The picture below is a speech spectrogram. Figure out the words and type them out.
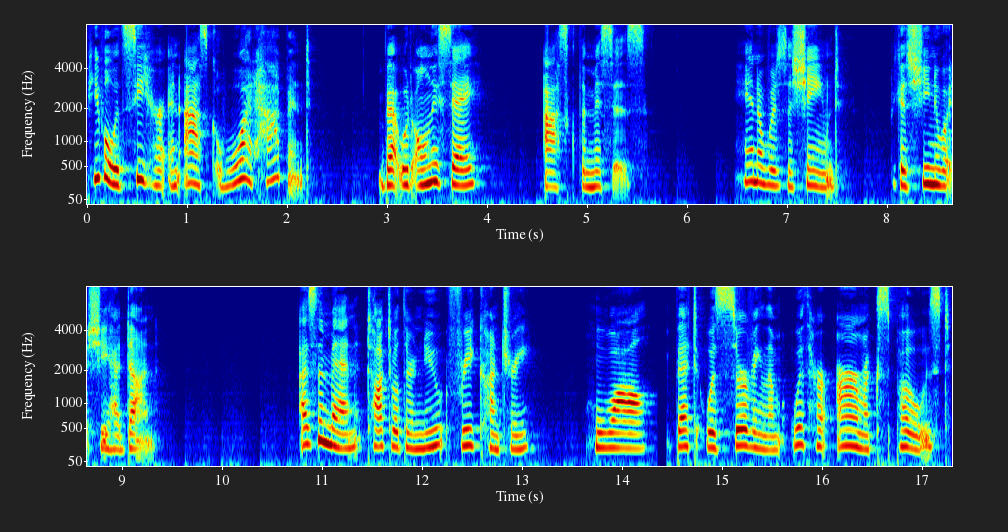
People would see her and ask what happened. Bet would only say, Ask the missus. Hannah was ashamed because she knew what she had done. As the men talked about their new free country, while Bet was serving them with her arm exposed,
